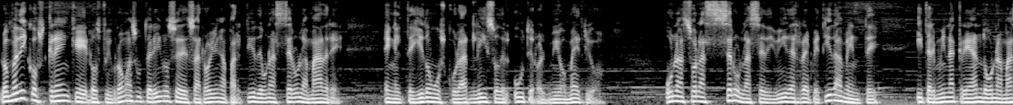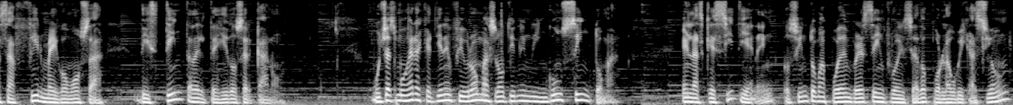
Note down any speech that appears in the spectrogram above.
Los médicos creen que los fibromas uterinos se desarrollan a partir de una célula madre en el tejido muscular liso del útero, el miometrio. Una sola célula se divide repetidamente y termina creando una masa firme y gomosa, distinta del tejido cercano. Muchas mujeres que tienen fibromas no tienen ningún síntoma. En las que sí tienen, los síntomas pueden verse influenciados por la ubicación,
